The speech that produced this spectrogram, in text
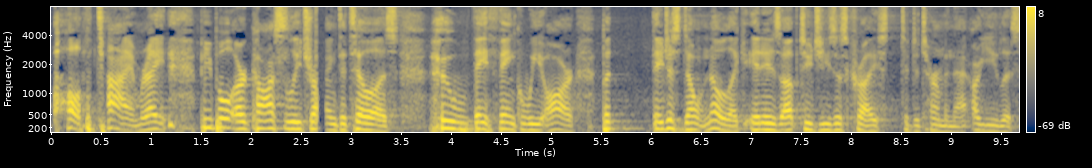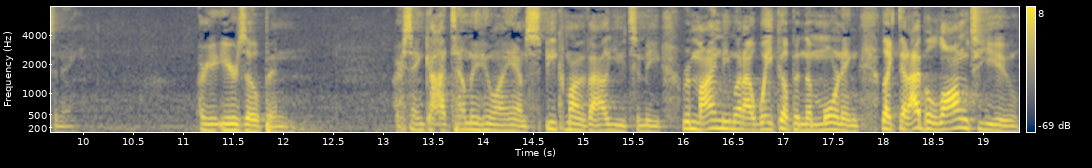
all the time, right? People are constantly trying to tell us who they think we are, but they just don't know. Like, it is up to Jesus Christ to determine that. Are you listening? Are your ears open? Are you saying, God, tell me who I am? Speak my value to me. Remind me when I wake up in the morning, like that I belong to you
